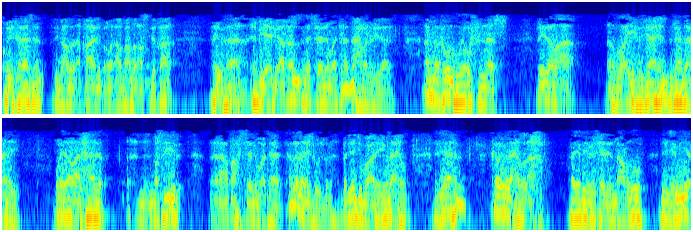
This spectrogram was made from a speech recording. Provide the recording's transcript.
كون يتنازل لبعض الأقارب أو بعض الأصدقاء فيبيع بأقل من السعر المعتاد لا حرج في ذلك. أما كونه يغش الناس فإذا رأى الضعيف الجاهل زاد عليه وإذا رأى الحاذق البصير أعطاه السعر المعتاد هذا لا يجوز له بل يجب عليه يلاحظ الجاهل كما يلاحظ الآخر. فيبيع بسعر معروف للجميع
